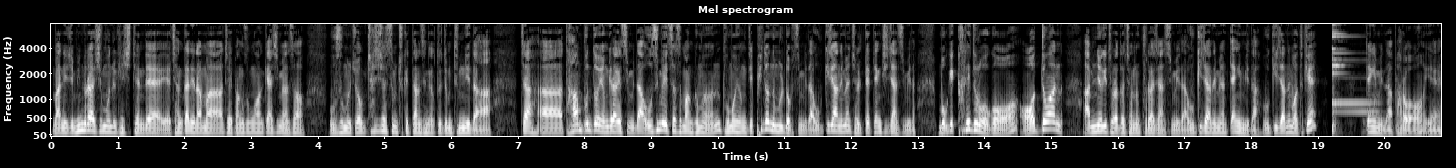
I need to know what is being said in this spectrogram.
많이 좀 힘들어 하시는 분들 계실 텐데, 예, 잠깐이나마 저희 방송과 함께 하시면서 웃음을 조금 찾으셨으면 좋겠다는 생각도 좀 듭니다. 자, 아, 다음 분 또 연결하겠습니다. 웃음에 있어서만큼은 부모, 형제, 피도 눈물도 없습니다. 웃기지 않으면 절대 땡치지 않습니다. 목에 칼이 들어오고, 어떠한 압력이 들어도 저는 굴하지 않습니다. 웃기지 않으면 땡입니다. 웃기지 않으면 어떻게? 땡입니다. 바로, 예.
